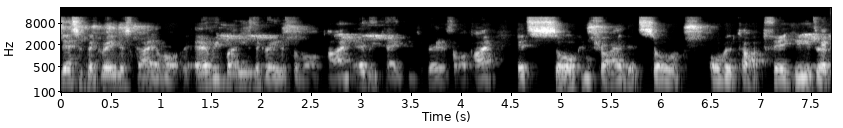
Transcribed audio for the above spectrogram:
this is the greatest guy of all. Everybody's the greatest of all time. Every tag team's the greatest of all time. It's so contrived. It's so over the top, fake. You need to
